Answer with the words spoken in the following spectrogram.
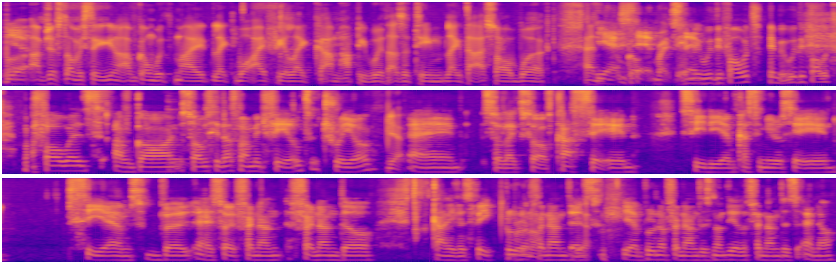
But yeah. I've just obviously, you know, I've gone with my like what I feel like I'm happy with as a team, like that I saw worked. And Yeah, go, same, right, hit me with your forwards. Hit me with your forwards. My forwards, I've gone. So obviously that's my midfield trio. Yeah. And so like sort of Cass sitting, CDM, Casemiro sitting, CMs. Ver, uh, sorry, Fernan, Fernando. I can't even speak. Bruno, Bruno, Fernandes. Yeah. Bruno Fernandes, not the other Fernandez. I know.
